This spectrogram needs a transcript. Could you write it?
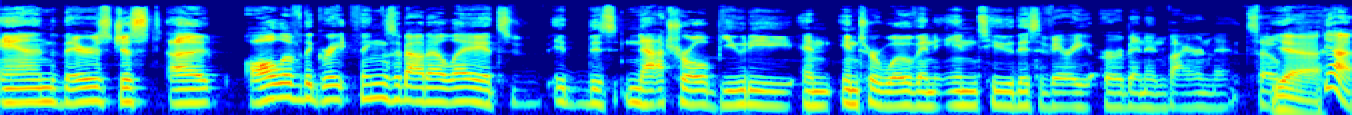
and there's just uh, all of the great things about LA. It's it, this natural beauty and interwoven into this very urban environment. So Yeah. yeah,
